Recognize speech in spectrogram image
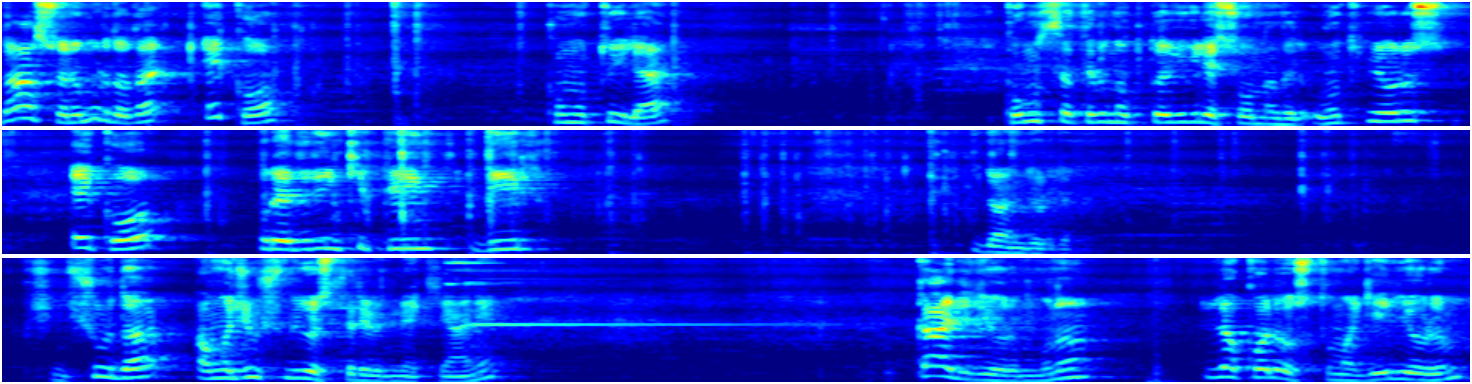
Daha sonra burada da echo komutuyla komut satırı nokta virgüle sonlanır. Unutmuyoruz. Echo buraya dedim ki print 1 döndürdü. Şimdi şurada amacım şunu gösterebilmek yani. Kaydediyorum bunu. Localhost'uma geliyorum.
